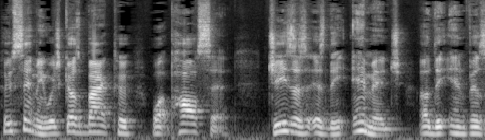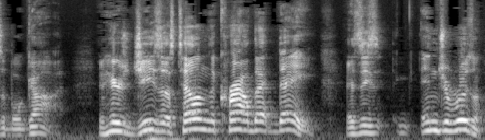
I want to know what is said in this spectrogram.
who sent me, which goes back to what Paul said. Jesus is the image of the invisible God. And here's Jesus telling the crowd that day as he's in Jerusalem,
